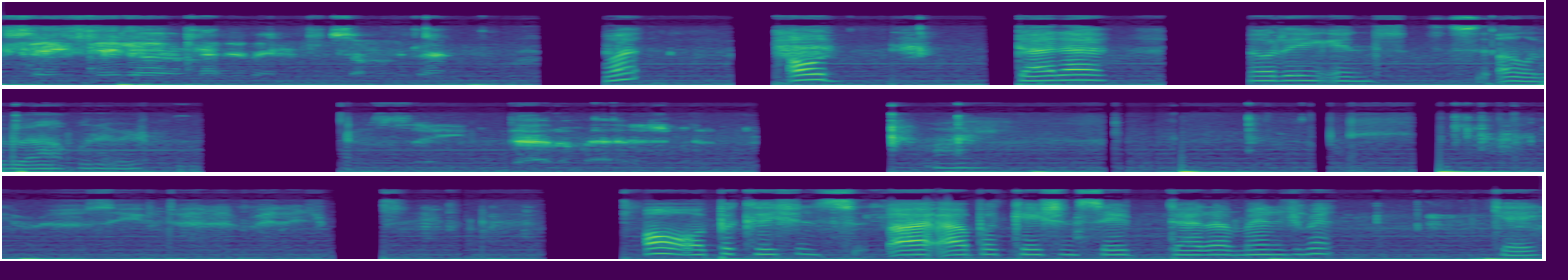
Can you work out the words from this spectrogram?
Save data management, something like that. What? Oh, data loading and, oh blah whatever. Save data management. Why? Save data management. Oh, applications. Uh, application save data management. Okay.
